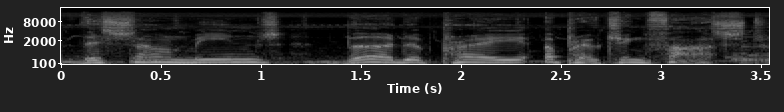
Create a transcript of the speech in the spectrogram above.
This sound means bird of prey approaching fast.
